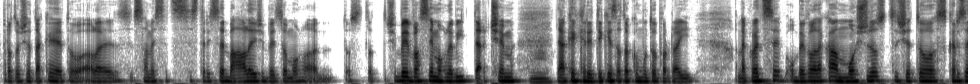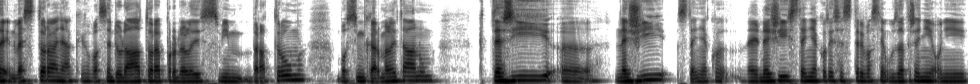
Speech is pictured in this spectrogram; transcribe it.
protože také je to, ale sami se, sestry se báli, že by to mohla dostat, že by vlastně mohly být terčem hmm. nějaké kritiky za to, komu to prodají. A nakonec se objevila taková možnost, že to skrze investora, nějakého vlastně donátora prodali svým bratrům, bosým karmelitánům, kteří uh, nežijí stejně jako, ne, nežijí stejně jako ty sestry vlastně uzavření, oni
